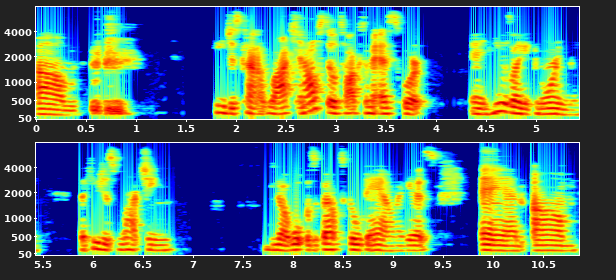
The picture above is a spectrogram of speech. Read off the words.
um he just kind of watched, and I was still talking to my escort, and he was like ignoring me, but he was just watching, you know, what was about to go down, I guess. And um,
